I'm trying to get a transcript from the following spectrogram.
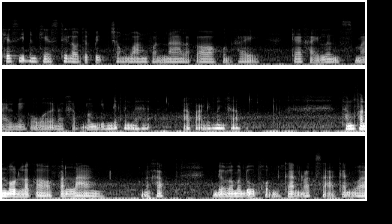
เคสนี้เป็นเคสที่เราจะปิดช่องว่างฟันหน้า แล้วก็คนไข้แก้ไขเรื่อง smile makeover นะครับ ลองยิ้มนิดนึงนะฮะอาปากนิดนึงครับ ทั้งฟันบนแล้วก็ฟันล่างนะครับ เดี๋ยวเรามาดูผลการรักษากันว่า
